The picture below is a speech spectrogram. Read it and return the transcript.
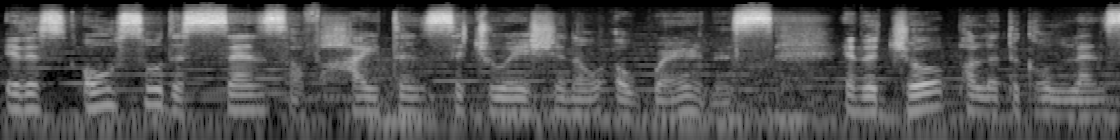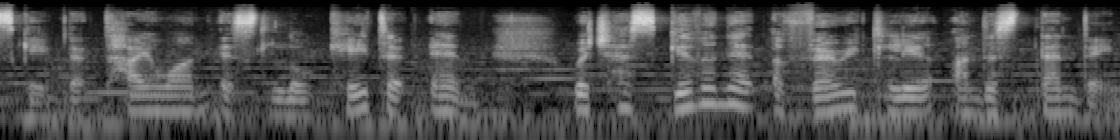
It is also the sense of heightened situational awareness in the geopolitical landscape that Taiwan is located in, which has given it a very clear understanding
